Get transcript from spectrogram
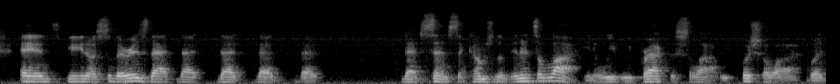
and you know so there is that that that that that that sense that comes with them and it's a lot you know we, we practice a lot we push a lot but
